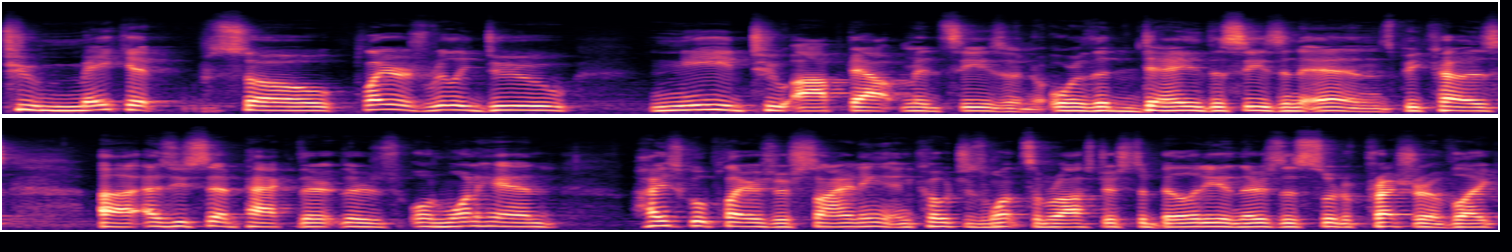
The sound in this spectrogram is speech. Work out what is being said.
to make it so players really do need to opt out midseason or the day the season ends. Because, uh, as you said, Pack, there, there's on one hand, high school players are signing and coaches want some roster stability and there's this sort of pressure of like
